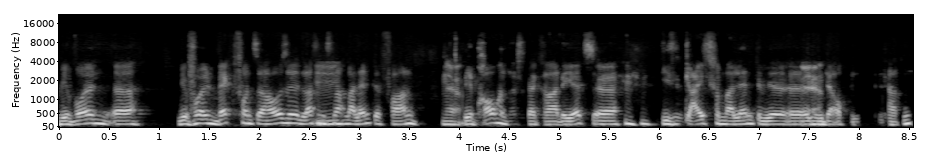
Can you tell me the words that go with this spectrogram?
wir wollen, äh, wir wollen weg von zu Hause, lass uns mhm. nach Malente fahren. Ja. Wir brauchen das ja gerade jetzt, äh, diesen Geist von Malente, wir äh, ja. wieder auch hatten.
